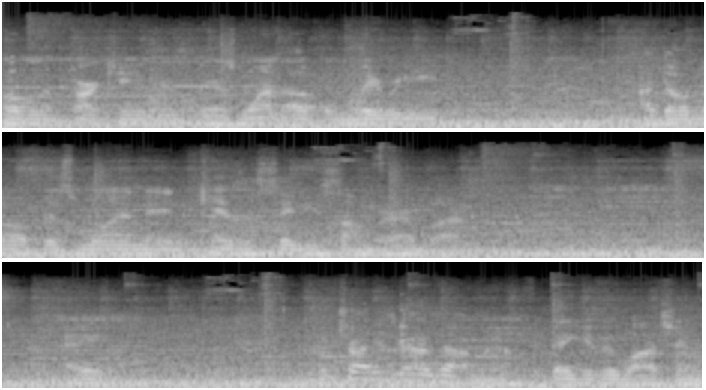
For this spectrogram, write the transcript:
Overland Park, Kansas. There's one up in Liberty. I don't know if it's one in Kansas City somewhere, but hey, go try these guys out, man. Thank you for watching.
